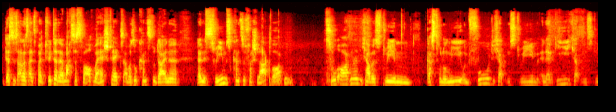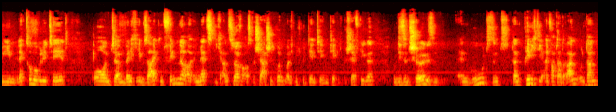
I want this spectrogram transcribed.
das ist anders als bei Twitter, da machst du es zwar auch über Hashtags, aber so kannst du deine, deine Streams kannst du verschlagworten, zuordnen. Ich habe Stream Gastronomie und Food, ich habe einen Stream Energie, ich habe einen Stream Elektromobilität. Und ähm, wenn ich eben Seiten finde im Netz, die ich ansurfe aus Recherchegründen, weil ich mich mit den Themen täglich beschäftige, und die sind schön, die sind äh, gut, sind, dann pinne ich die einfach da dran und dann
